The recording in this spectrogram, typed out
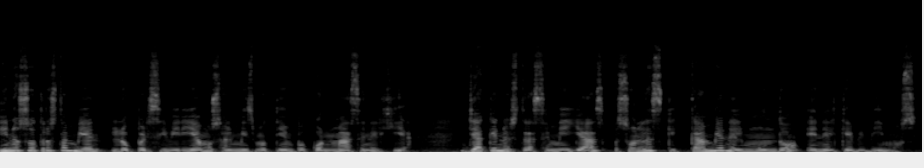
y nosotros también lo percibiríamos al mismo tiempo con más energía ya que nuestras semillas son las que cambian el mundo en el que vivimos.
